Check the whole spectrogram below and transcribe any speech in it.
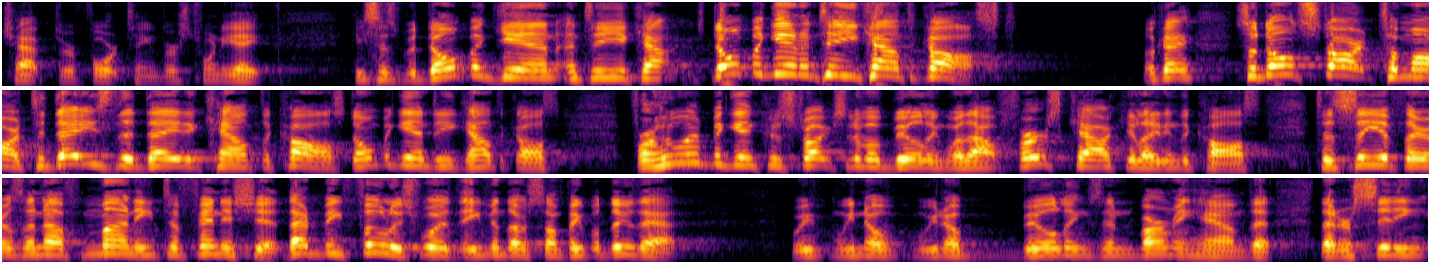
chapter 14, verse 28. He says, But don't begin until you count, don't begin until you count the cost. Okay? So don't start tomorrow. Today's the day to count the cost. Don't begin to count the cost. For who would begin construction of a building without first calculating the cost to see if there is enough money to finish it? That'd be foolish, would even though some people do that. We, we, know, we know buildings in Birmingham that, that are sitting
